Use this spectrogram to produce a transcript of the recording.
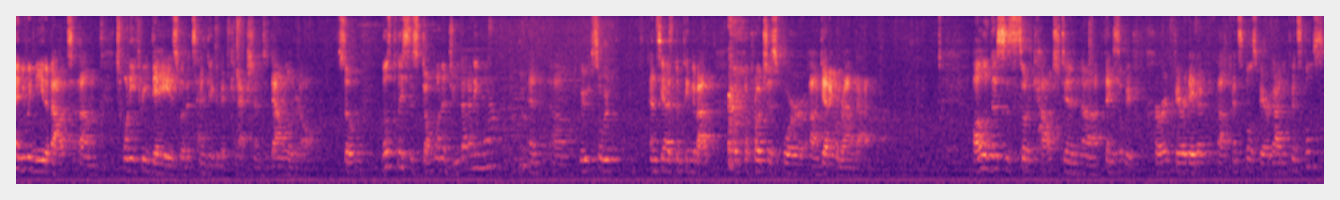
And you would need about um, 23 days with a 10 gigabit connection to download it all. So most places don't want to do that anymore. And um, we, so NCI has been thinking about approaches for uh, getting around that. All of this is sort of couched in uh, things that we've heard, fair data uh, principles, fair guiding principles.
